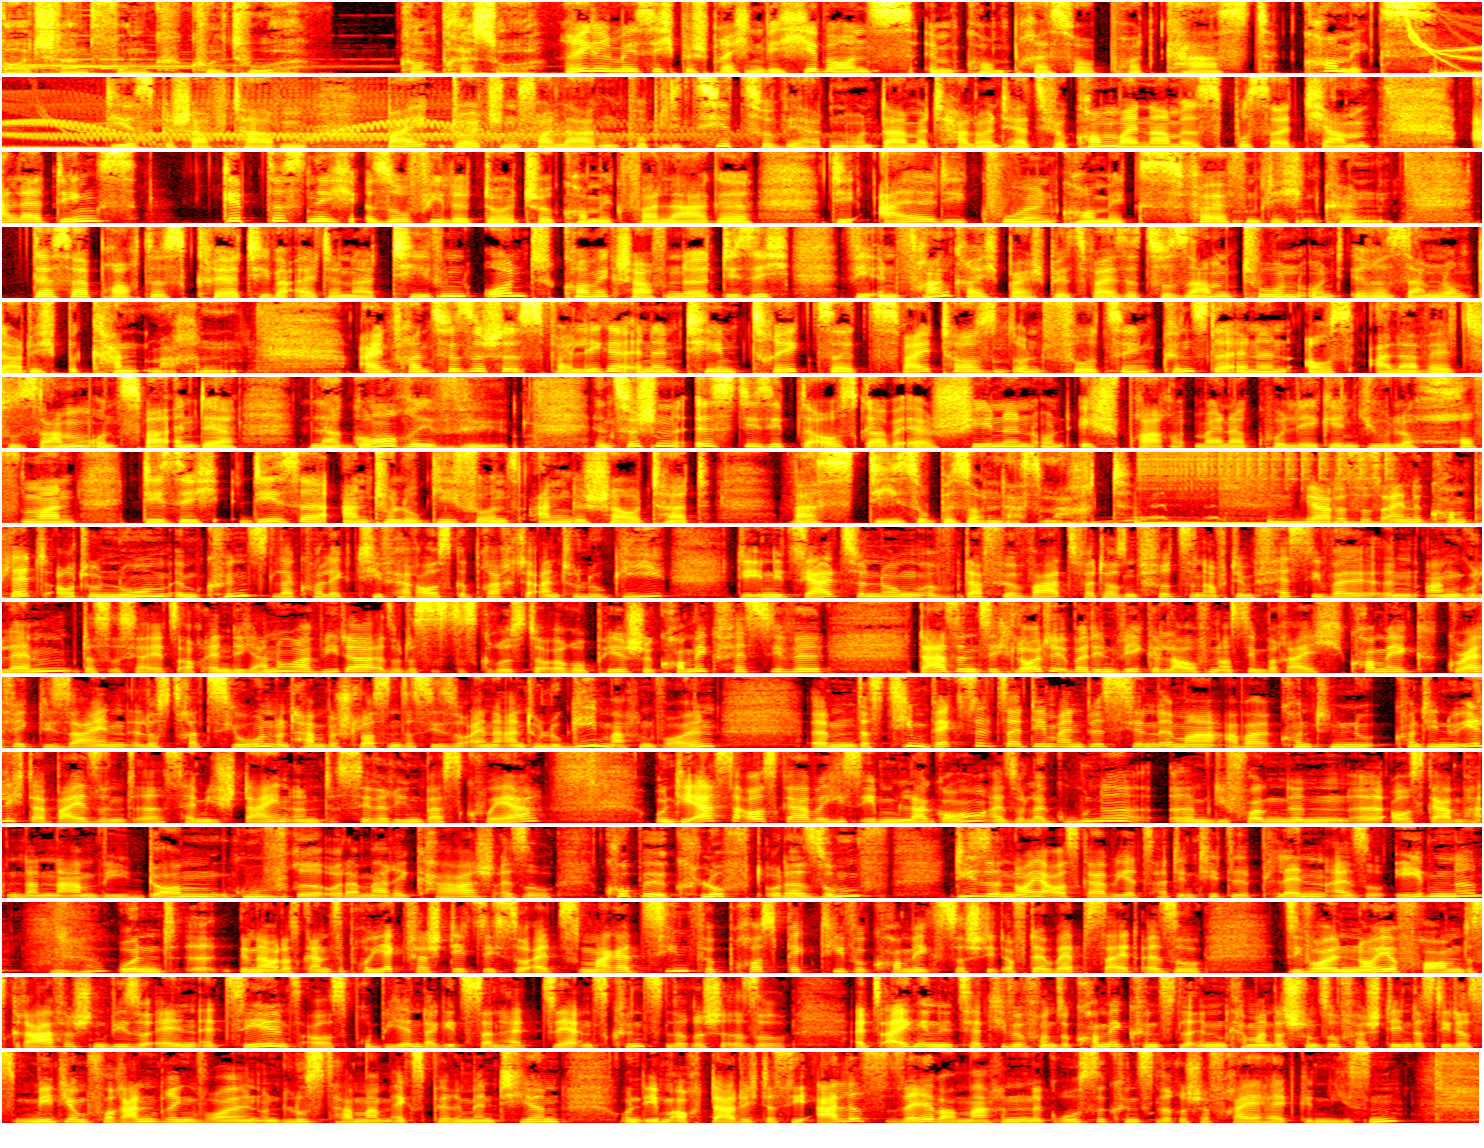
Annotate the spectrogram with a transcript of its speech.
Deutschlandfunk Kultur Kompressor. Regelmäßig besprechen wir hier bei uns im Kompressor Podcast Comics, die es geschafft haben, bei deutschen Verlagen publiziert zu werden. Und damit hallo und herzlich willkommen. Mein Name ist Bussard Jam. Allerdings gibt es nicht so viele deutsche Comicverlage, die all die coolen Comics veröffentlichen können. Deshalb braucht es kreative Alternativen und Comicschaffende, die sich wie in Frankreich beispielsweise zusammentun und ihre Sammlung dadurch bekannt machen. Ein französisches Verlegerinnen-Team trägt seit 2014 Künstlerinnen aus aller Welt zusammen und zwar in der Lagon Revue. Inzwischen ist die siebte Ausgabe erschienen und ich sprach mit meiner Kollegin Jule Hoffmann, die sich diese Anthologie für uns angeschaut hat, was die so besonders macht. Ja, das ist eine komplett autonom im Künstlerkollektiv herausgebrachte Anthologie. Die Initialzündung äh, dafür war 2014 auf dem Festival in Angoulême. Das ist ja jetzt auch Ende Januar wieder. Also das ist das größte europäische Comic-Festival. Da sind sich Leute über den Weg gelaufen aus dem Bereich Comic, Graphic Design, Illustration und haben beschlossen, dass sie so eine Anthologie machen wollen. Ähm, das Team wechselt seitdem ein bisschen immer, aber kontinu kontinuierlich dabei sind äh, Sammy Stein und Severin Basquer. Und die erste Ausgabe hieß eben Lagon, also Lagune. Ähm, die folgenden äh, Ausgaben hatten dann Namen wie Dom, Gouvre oder Marikage, also Kuppel, Kluft oder Sumpf. Diese neue Ausgabe jetzt hat den Titel Plen, also Ebene. Mhm. Und äh, genau, das ganze Projekt versteht sich so als Magazin für prospektive Comics. Das steht auf der Website. Also sie wollen neue Formen des grafischen, visuellen Erzählens ausprobieren. Da geht es dann halt sehr ins Künstlerische. Also als Eigeninitiative von so Comic-KünstlerInnen kann man das schon so verstehen, dass die das Medium voranbringen wollen und Lust haben am Experimentieren und eben auch dadurch, dass sie alles selber machen, eine große künstlerische Freiheit genießen.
